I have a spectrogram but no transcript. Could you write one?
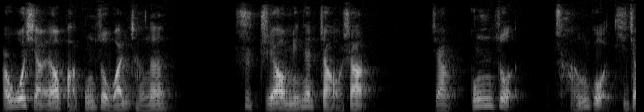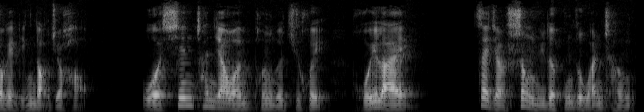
而我想要把工作完成呢，是只要明天早上将工作成果提交给领导就好。我先参加完朋友的聚会回来，再将剩余的工作完成，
